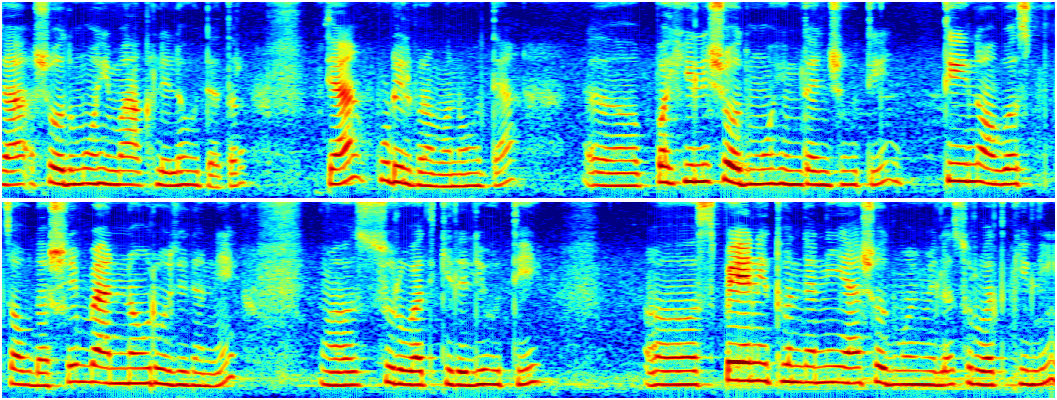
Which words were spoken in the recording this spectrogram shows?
ज्या शोध मोहिमा आखलेल्या होत्या तर त्या पुढीलप्रमाणे होत्या. पहिली शोध मोहीम त्यांची होती तीन ऑगस्ट चौदाशे ब्याण्णव रोजी त्यांनी सुरुवात केलेली होती. स्पेन इथून त्यांनी या शोध मोहिमेला सुरुवात केली.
